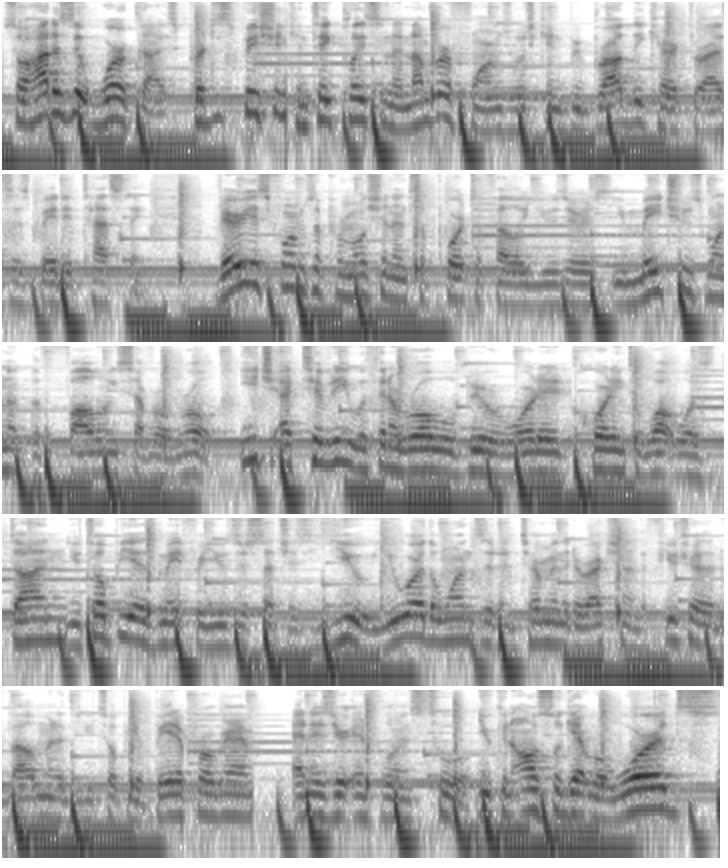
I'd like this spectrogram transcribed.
So how does it work guys? Participation can take place in a number of forms which can be broadly characterized as beta testing. Various forms of promotion and support to fellow users, you may choose one of the following several roles. Each activity within a role will be rewarded according to what was done. Utopia is made for users such as you. You are the ones that determine the direction of the future of the development of the Utopia beta program and is your influence tool. You can also get rewards.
